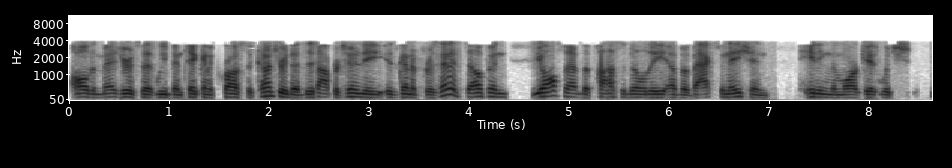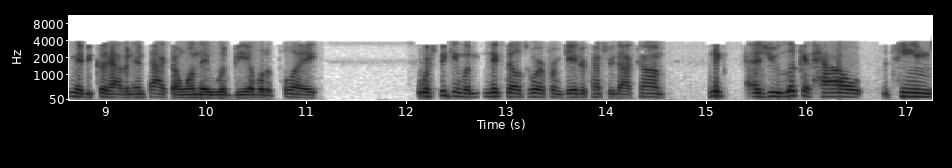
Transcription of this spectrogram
all the measures that we've been taking across the country that this opportunity is going to present itself and you also have the possibility of a vaccination hitting the market which maybe could have an impact on when they would be able to play. We're speaking with Nick Del from GatorCountry.com. Nick, as you look at how the teams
